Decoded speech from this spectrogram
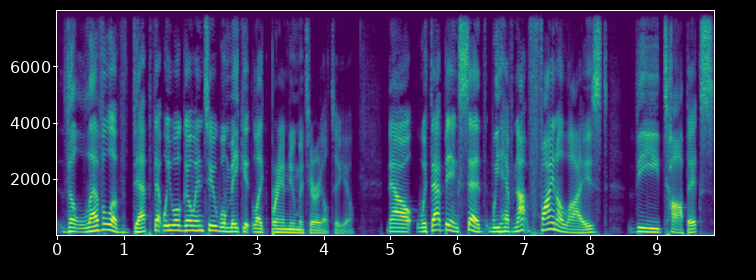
the level of depth that we will go into will make it like brand new material to you. Now, with that being said, we have not finalized the topics,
